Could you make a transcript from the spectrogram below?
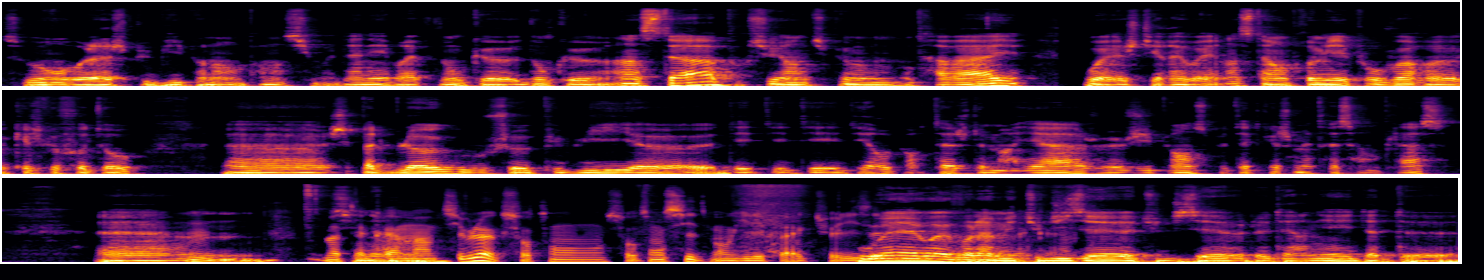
Souvent, voilà, je publie pendant pendant six mois de l'année. Bref, donc donc Insta pour suivre un petit peu mon, travail. Ouais, je dirais ouais, Insta en premier pour voir quelques photos. Euh, j'ai pas de blog où je publie des, des, des, des, reportages de mariage. J'y pense, peut-être que je mettrai ça en place. Euh, hmm. bah, t'as quand même un petit blog sur ton sur ton site, donc il est pas actualisé. Ouais, ouais, voilà. Mais tu disais, tu disais euh, le dernier, il date de,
